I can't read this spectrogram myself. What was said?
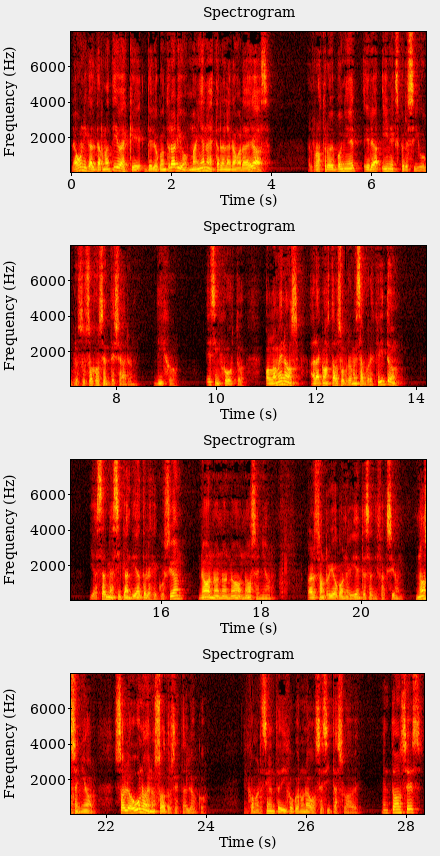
La única alternativa es que, de lo contrario, mañana estará en la cámara de gas. El rostro de Poñet era inexpresivo, pero sus ojos centellaron. Dijo, es injusto. Por lo menos hará constar su promesa por escrito. ¿Y hacerme así candidato a la ejecución? No, no, no, no, no, señor. Pearl sonrió con evidente satisfacción. No, señor. Solo uno de nosotros está loco. El comerciante dijo con una vocecita suave. Entonces,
